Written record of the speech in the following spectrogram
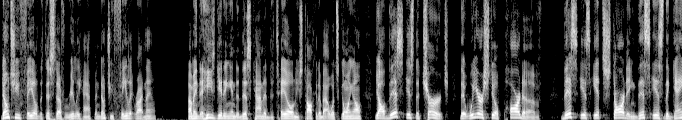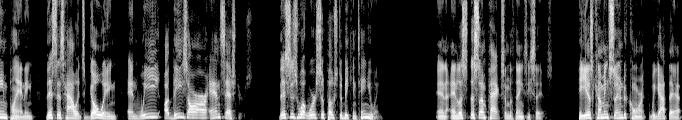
Don't you feel that this stuff really happened? Don't you feel it right now? I mean, that he's getting into this kind of detail and he's talking about what's going on. Y'all, this is the church that we are still part of. This is it starting. This is the game planning. This is how it's going. And we are, these are our ancestors. This is what we're supposed to be continuing. And, and let's, let's unpack some of the things he says. He is coming soon to Corinth. We got that.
